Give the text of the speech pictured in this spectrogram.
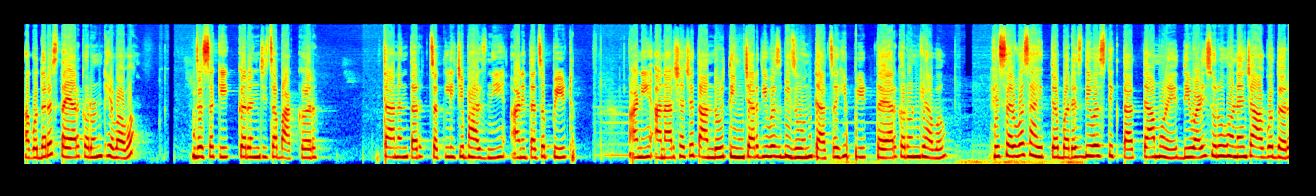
अगोदरच तयार करून ठेवावं. जसं की करंजीचा बाकर त्यानंतर चकलीची भाजणी आणि त्याचं पीठ आणि अनारशाचे तांदूळ तीन चार दिवस भिजवून त्याचंही पीठ तयार करून घ्यावं. हे सर्व साहित्य बरेच दिवस टिकतात त्यामुळे दिवाळी सुरू होण्याच्या अगोदर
